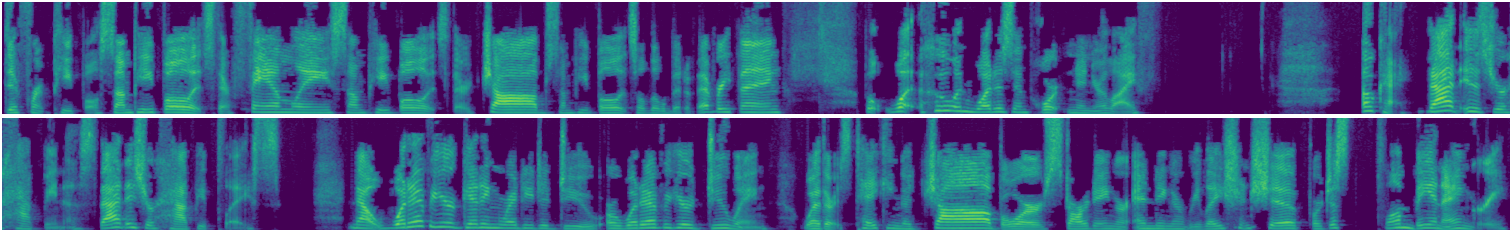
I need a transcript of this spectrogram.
different people. Some people it's their family some people it's their job some people it's a little bit of everything. But what who and what is important in your life? Okay that is your happiness. That is your happy place. Now whatever you're getting ready to do or whatever you're doing whether it's taking a job or starting or ending a relationship or just plumb being angry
